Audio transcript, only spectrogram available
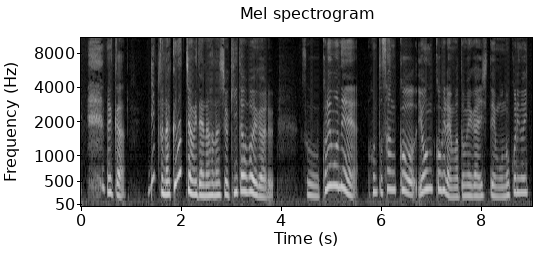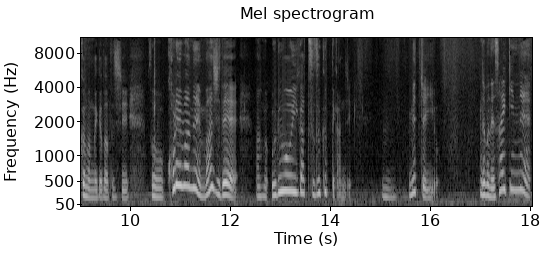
なんか、リップなくなっちゃうみたいな話を聞いた覚えがある。そう、これもね、ほんと3個、4個ぐらいまとめ買いして、もう残りの1個なんだけど、私。そう、これはね、マジで、あの、潤いが続くって感じ。うん。めっちゃいいよ。でもね、最近ね、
